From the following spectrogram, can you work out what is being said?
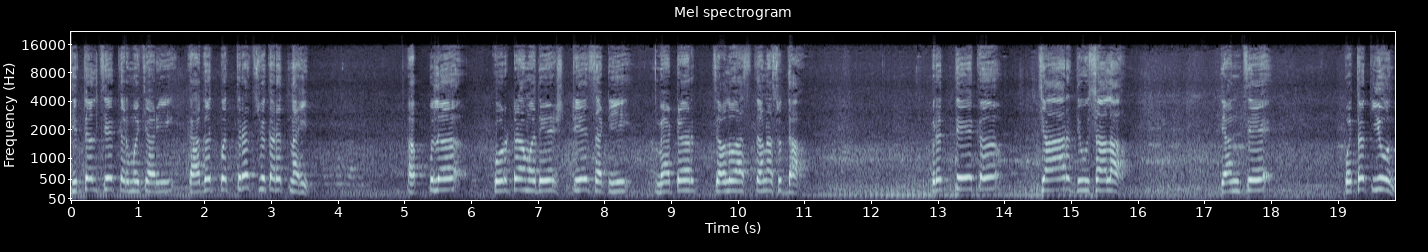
तिथलचे कर्मचारी कागदपत्रच स्वीकारत नाहीत. आपलं कोर्टामध्ये स्टेसाठी मॅटर चालू असतानासुद्धा प्रत्येक चार दिवसाला त्यांचे पथक येऊन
